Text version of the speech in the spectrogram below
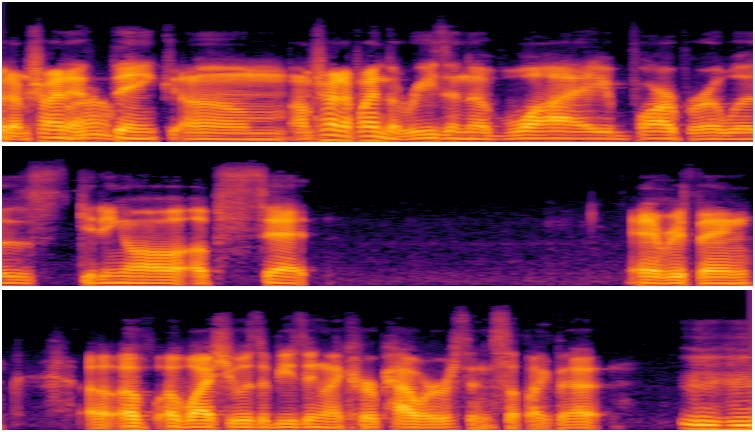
But I'm trying to think. Um, I'm trying to find the reason of why Barbara was getting all upset and everything, uh, of, of why she was abusing like her powers and stuff like that. Mm-hmm.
